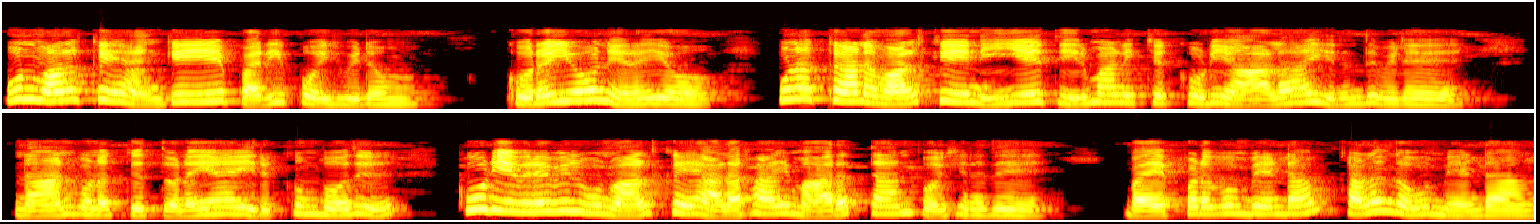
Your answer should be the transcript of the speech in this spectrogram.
உன் வாழ்க்கை அங்கேயே பறி போய்விடும். குறையோ நிறையோ உனக்கான வாழ்க்கையை நீயே தீர்மானிக்கக்கூடிய ஆளா இருந்துவிடு. நான் உனக்கு துணையாய் இருக்கும்போது கூடிய விரைவில் உன் வாழ்க்கை அழகாய் மாறத்தான் போகிறது. பயப்படவும் வேண்டாம் கலங்கவும் வேண்டாம்.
